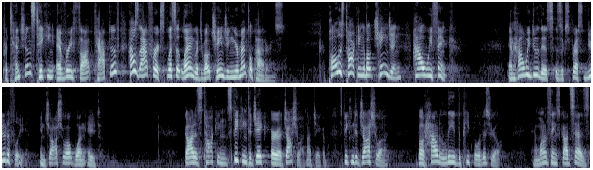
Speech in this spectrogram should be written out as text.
Pretensions? Taking every thought captive? How's that for explicit language about changing your mental patterns? Paul is talking about changing how we think. And how we do this is expressed beautifully in Joshua 1 8. God is talking, speaking to Jake, or uh, Joshua, not Jacob, speaking to Joshua about how to lead the people of Israel. And one of the things God says,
